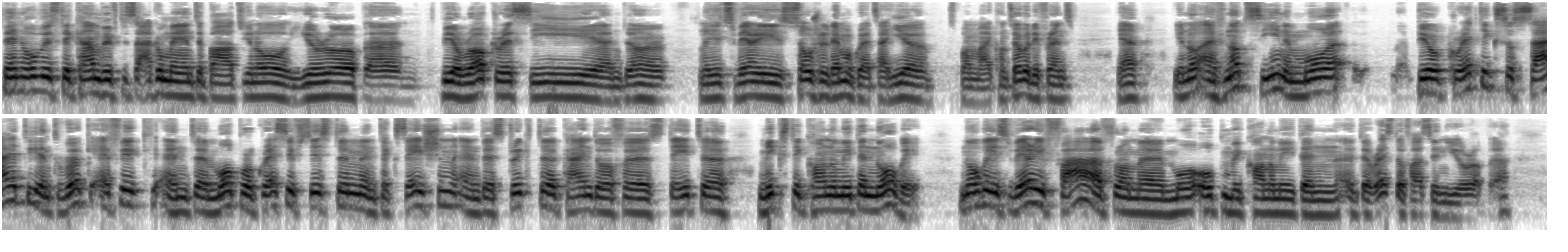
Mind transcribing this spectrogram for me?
then always they come with this argument about, you know, Europe and bureaucracy and uh, it's very social democrats. I hear from my conservative friends, yeah, you know, I've not seen a more bureaucratic society and work ethic and a more progressive system and taxation and a stricter kind of uh, state uh, mixed economy than Norway. Norway is very far from a more open economy than uh, the rest of us in Europe.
